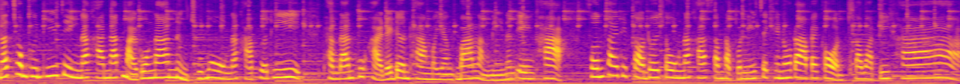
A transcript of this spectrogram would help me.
นัดชมพื้นที่จริงนะคะ นัดหมายล่วงหน้า 1 ชั่วโมงนะคะ เพื่อที่ทางด้านผู้ขายได้เดินทางมายังบ้านหลังนี้นั่นเองค่ะ สนใจติดต่อโดยตรงนะคะสำหรับวันนี้เจคเคโนราไปก่อน สวัสดีค่ะ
